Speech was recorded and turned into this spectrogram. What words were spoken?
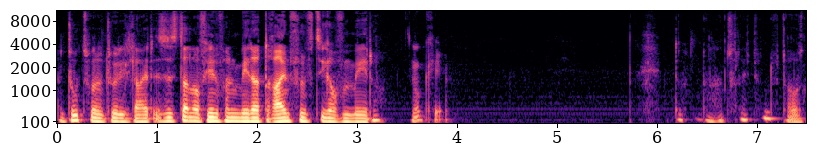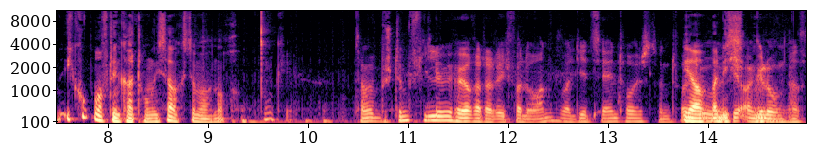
Dann tut es mir natürlich leid. Es ist dann auf jeden Fall 1,53 Meter auf einen Meter. Okay. Da hat es vielleicht 5000. Ich gucke mal auf den Karton, ich sag's dir mal noch. Okay. Jetzt haben wir bestimmt viele Hörer dadurch verloren, weil die jetzt sehr enttäuscht sind, weil Ja, du weil ich- angelogen hast.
